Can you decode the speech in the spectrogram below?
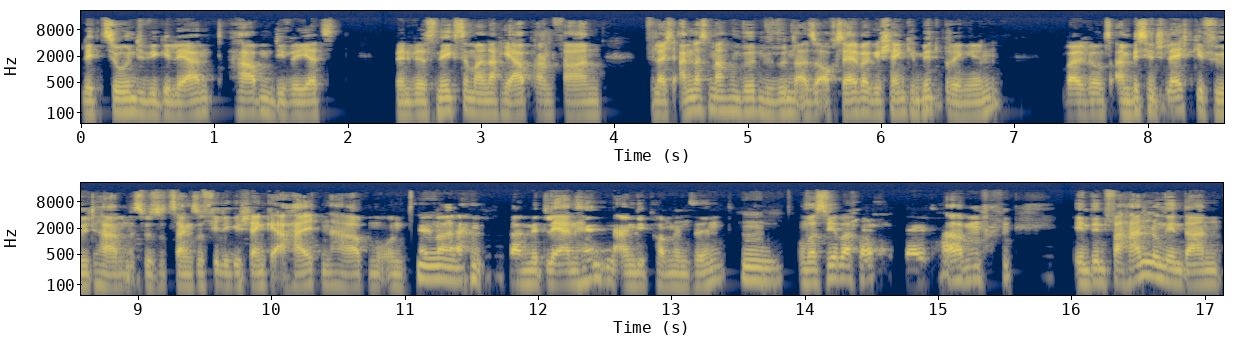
Lektion, die wir gelernt haben, die wir jetzt, wenn wir das nächste Mal nach Japan fahren, vielleicht anders machen würden. Wir würden also auch selber Geschenke mitbringen, weil wir uns ein bisschen schlecht gefühlt haben, dass wir sozusagen so viele Geschenke erhalten haben und mhm. dann mit leeren Händen angekommen sind. Mhm. Und was wir aber festgestellt haben, in den Verhandlungen dann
